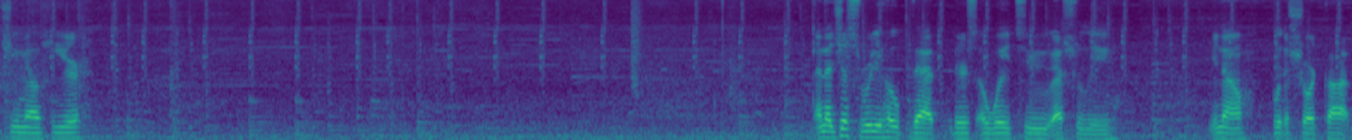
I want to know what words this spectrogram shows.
gmail here and I just really hope that there's a way to actually you know put a shortcut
